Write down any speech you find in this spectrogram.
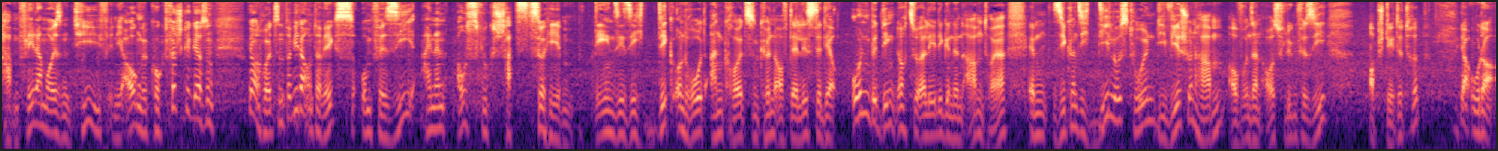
haben Fledermäusen tief in die Augen geguckt, Fisch gegessen. Ja, und heute sind wir wieder unterwegs, um für Sie einen Ausflugsschatz zu heben den Sie sich dick und rot ankreuzen können auf der Liste der unbedingt noch zu erledigenden Abenteuer. Ähm, Sie können sich die Lust holen, die wir schon haben auf unseren Ausflügen für Sie. Ob Städtetrip, ja, oder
